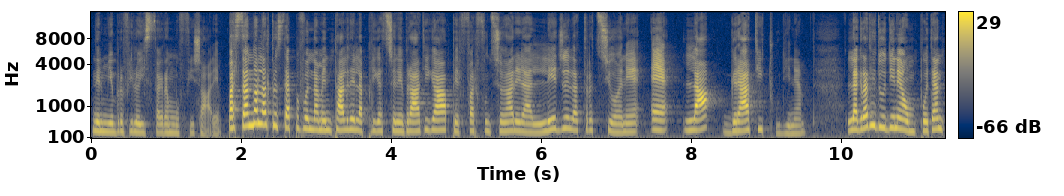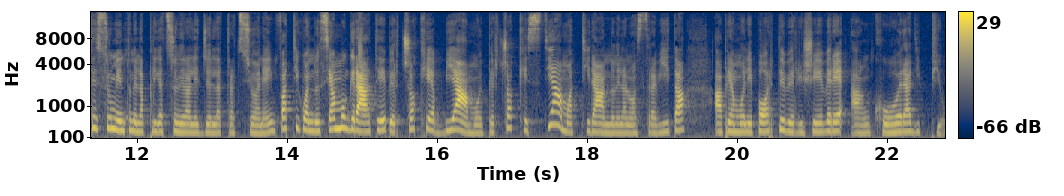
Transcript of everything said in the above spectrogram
nel mio profilo Instagram ufficiale. Passando all'altro step fondamentale dell'applicazione pratica per far funzionare la legge dell'attrazione è la gratitudine. La gratitudine è un potente strumento nell'applicazione della legge dell'attrazione, infatti quando siamo grate per ciò che abbiamo e per ciò che stiamo attirando nella nostra vita, apriamo le porte per ricevere ancora di più.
